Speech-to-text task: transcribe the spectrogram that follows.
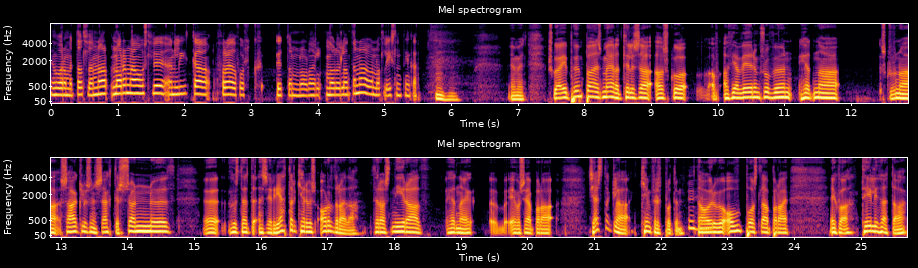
við vorum með dalla nor norðan áherslu en líka fræða fólk utan Norðurlandana og náttúrulega Íslandinga mm -hmm. Sko ef ég pumpa þess meira til þess að, að sko að, að því að við erum svo vön hérna sko svona saklusin sektir sönnuð uh, þú veist þetta, þessi réttarkerfis orðræða þegar að snýra að hérna ef að segja bara sérstaklega kynferðisbrotum, mm -hmm. þá eru við ofbóðslega bara eitthvað til í þetta.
